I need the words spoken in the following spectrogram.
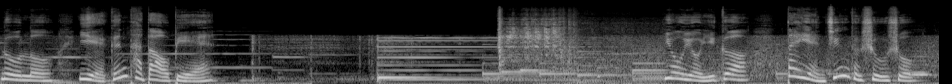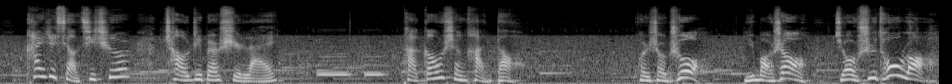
露露也跟他道别。又有一个戴眼镜的叔叔，开着小汽车朝这边驶来。他高声喊道：“快上车，你马上就要湿透了。”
